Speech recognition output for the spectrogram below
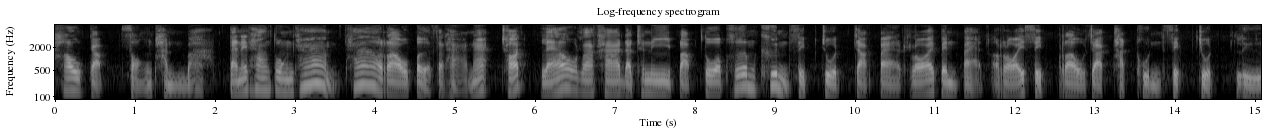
เท่ากับ 2,000 บาท แต่ในทางตรงข้าม ถ้าเราเปิดสถานะช็อตแล้วราคาดัชนีปรับตัวเพิ่มขึ้น 10 จุดจาก 800 เป็น 810 เราจะขัดทุน 10 จุด หรือ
